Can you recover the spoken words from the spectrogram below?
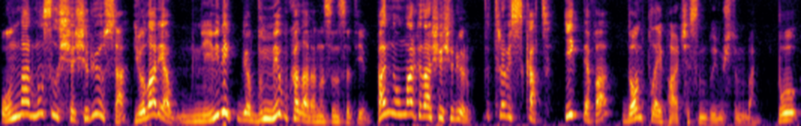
onlar nasıl şaşırıyorsa diyorlar ya neyini bekliyor bu ne bu kadar anasını satayım. Ben de onlar kadar şaşırıyorum. Travis Scott İlk defa Don't Play parçasını duymuştum ben. Bu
